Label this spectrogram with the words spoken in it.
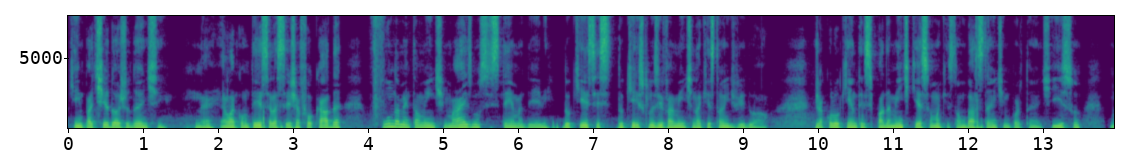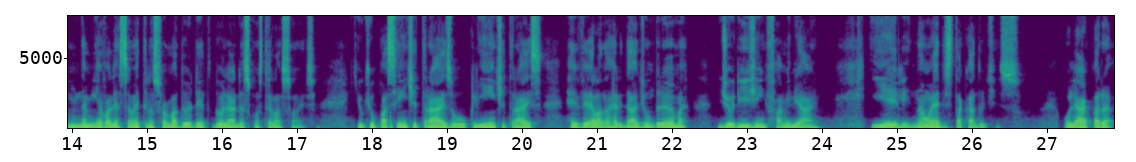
que a empatia do ajudante né, ela aconteça, ela seja focada fundamentalmente mais no sistema dele do que, esse, do que exclusivamente na questão individual. Já coloquei antecipadamente que essa é uma questão bastante importante. Isso, na minha avaliação, é transformador dentro do olhar das constelações. Que o que o paciente traz ou o cliente traz revela, na realidade, um drama de origem familiar. E ele não é destacado disso. Olhar para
